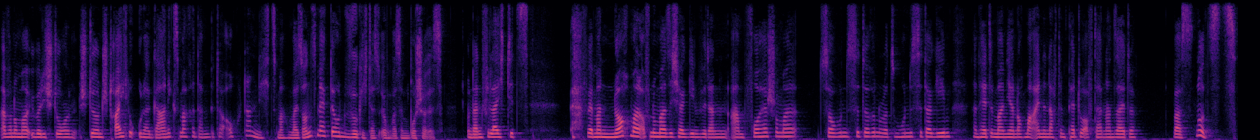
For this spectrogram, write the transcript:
einfach nochmal über die Stirn, Stirn streichle oder gar nichts mache, dann bitte auch dann nichts machen. Weil sonst merkt der Hund wirklich, dass irgendwas im Busche ist. Und dann vielleicht jetzt, wenn man nochmal auf Nummer sicher gehen will, dann einen Abend vorher schon mal zur Hundesitterin oder zum Hundesitter geben, dann hätte man ja nochmal eine Nacht im Petto auf der anderen Seite was nutzt's?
